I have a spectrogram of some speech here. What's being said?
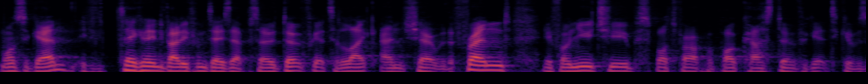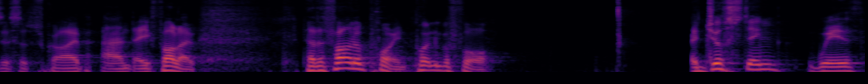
once again, if you've taken any value from today's episode, don't forget to like and share it with a friend. If on YouTube, Spotify, Apple Podcast, don't forget to give us a subscribe and a follow. Now, the final point, point number four, adjusting with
